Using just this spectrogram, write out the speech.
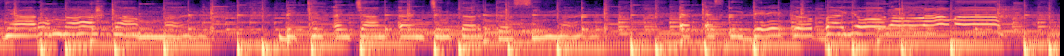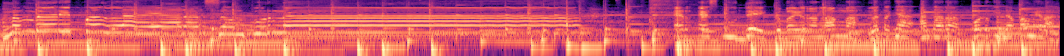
Petugasnya ramah tamah, bikin encang-encing terkesima. RSUD Kebayoran Lama memberi pelayanan sempurna. RSUD Kebayoran Lama letaknya antara Pondok Indah Palmerah.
